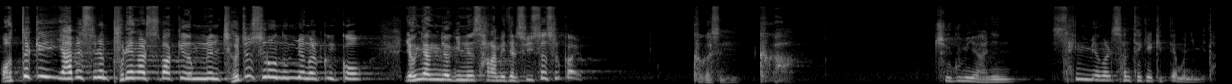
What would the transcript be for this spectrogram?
어떻게 야베스는 불행할 수밖에 없는 저주스러운 운명을 끊고 영향력 있는 사람이 될 수 있었을까요? 그것은 그가 죽음이 아닌 생명을 선택했기 때문입니다.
